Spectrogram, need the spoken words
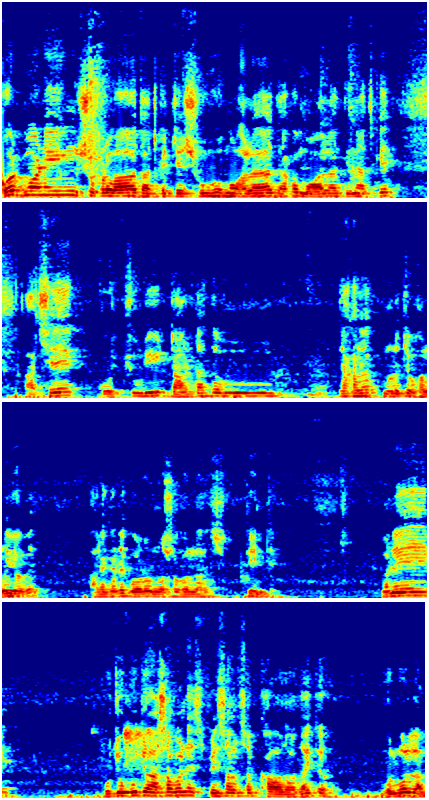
গুড মর্নিং সুপ্রভাত। আজকে হচ্ছে শুভ মহালয়া। দেখো মহালয়ার দিন আজকে আছে কচুরি ডালটা তো দেখা যাক মনে হচ্ছে ভালোই হবে। আর এখানে গরম রসগোল্লা আছে তিনটে। মানে পুজো পুজো আসা মানে স্পেশাল সব খাওয়া দাওয়া, তাই তো? ভুল বললাম?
